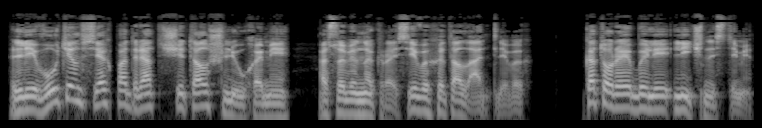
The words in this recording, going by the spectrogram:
Левутин всех подряд считал шлюхами, особенно красивых и талантливых, которые были личностями.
